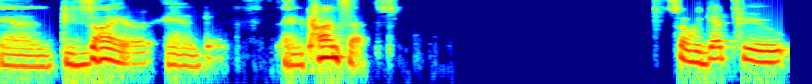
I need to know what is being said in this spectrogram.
and desire and and concepts. So we get to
